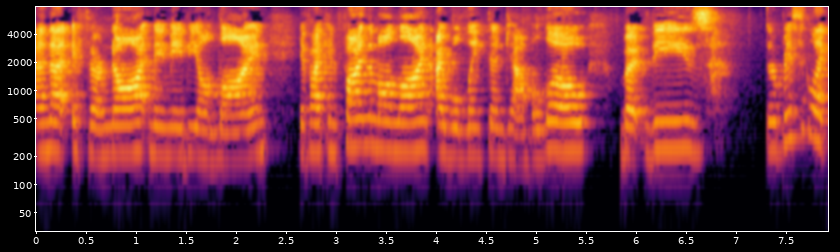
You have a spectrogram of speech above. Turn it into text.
and that if they're not, they may be online. If I can find them online, I will link them down below. But these, they're basically like,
